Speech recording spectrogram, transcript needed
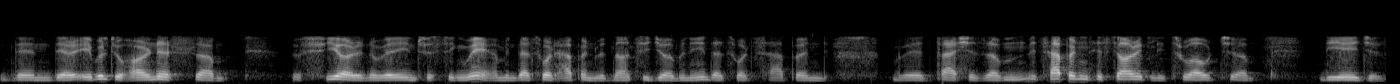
then they're able to harness um, fear in a very interesting way. I mean, that's what happened with Nazi Germany. That's what's happened with fascism. It's happened historically throughout uh, the ages.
